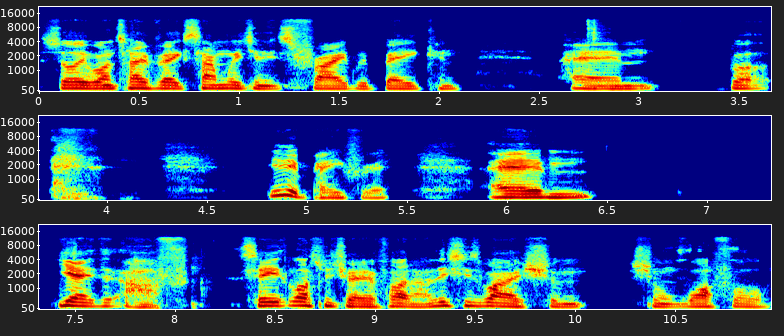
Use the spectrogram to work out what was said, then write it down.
it's only one type of egg sandwich and it's fried with bacon. Um, but you didn't pay for it. Um, yeah. Oh, see, it lost me train of thought now. This is why I shouldn't shouldn't waffle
